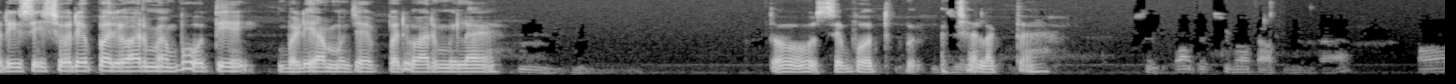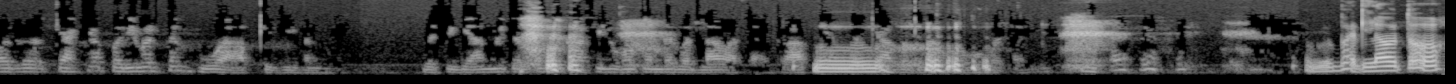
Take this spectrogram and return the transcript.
पर इस ईश्वरीय परिवार में बहुत ही बढ़िया मुझे परिवार मिला है। हम्म, हम्म। तो उससे बहुत अच्छा लगता है। बहुत अच्छी बात आपने बताया। और क्या क्या परिवर्तन हुआ आपके जीवन में? जैसे ज्ञान में चलते काफ़ी लोगों के अंदर बदलाव आता है तो आपके क्या बदलाव तो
